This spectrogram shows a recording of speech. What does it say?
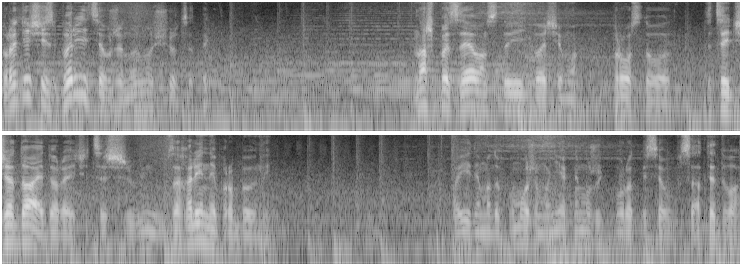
Братіші, зберіться вже, ну, ну що це таке? Наш ПЗ он стоїть, бачимо. Просто от. Це джедай, до речі, це ж він взагалі не пробивний. Поїдемо, допоможемо, ніяк не можуть боротися з АТ-2.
